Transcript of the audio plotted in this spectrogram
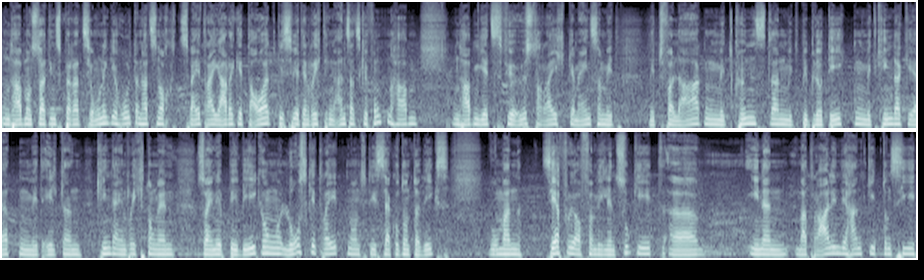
und haben uns dort Inspirationen geholt. Dann hat es noch zwei, drei Jahre gedauert, bis wir den richtigen Ansatz gefunden haben und haben jetzt für Österreich gemeinsam mit, mit Verlagen, mit Künstlern, mit Bibliotheken, mit Kindergärten, mit Eltern, Kindereinrichtungen so eine Bewegung losgetreten und die ist sehr gut unterwegs, wo man sehr früh auf Familien zugeht, äh, ihnen Material in die Hand gibt und sie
